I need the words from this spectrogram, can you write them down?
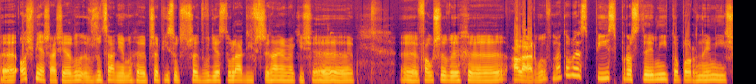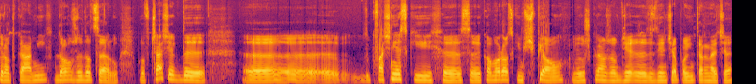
E, Ośmiesza się wrzucaniem e, przepisów sprzed 20 lat i wszczynaniem jakichś e, fałszywych alarmów. Natomiast PiS prostymi, topornymi środkami dąży do celu. Bo w czasie, gdy Kwaśniewski e, z Komorowskim śpią, już krążą zdjęcia po internecie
